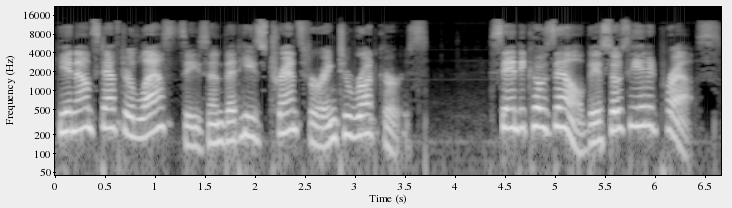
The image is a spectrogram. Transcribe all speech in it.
He announced after last season that he's transferring to Rutgers. Sandy Kozel, The Associated Press.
